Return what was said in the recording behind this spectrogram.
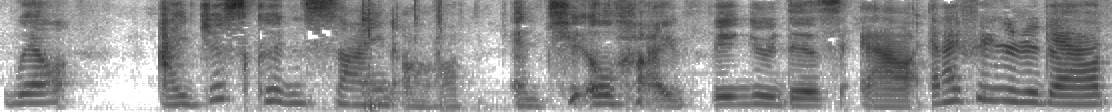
Well, I just couldn't sign off until I figured this out. And I figured it out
